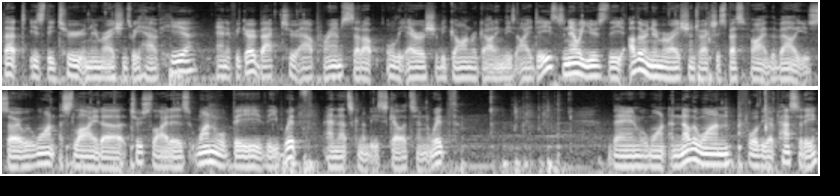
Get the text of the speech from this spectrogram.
That is the two enumerations we have here. And if we go back to our param setup, all the errors should be gone regarding these IDs. So now we use the other enumeration to actually specify the values. So we want a slider, two sliders. One will be the width, and that's going to be skeleton width. Then we'll want another one for the opacity.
